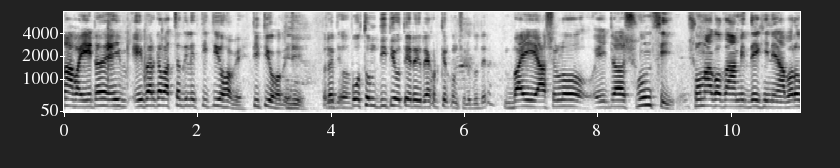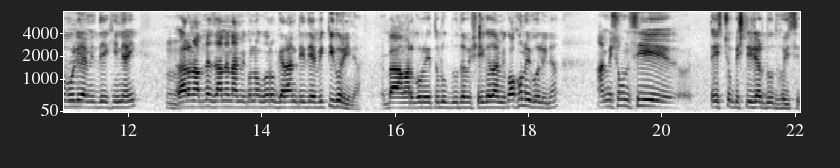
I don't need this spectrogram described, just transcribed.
না ভাই এটা এই এইবারকার বাচ্চা দিলে তৃতীয় হবে। তৃতীয় হবে। জি, তাহলে প্রথম দ্বিতীয়তে এর রেকর্ড কীরকম ছিল দুধের? ভাই আসলে এইটা শুনছি। শোনা কথা আমি দেখিনি আবারও বলি আমি দেখি নাই। কারণ আপনি জানেন আমি কোনো গরু গ্যারান্টি দিয়ে বিক্রি করি না। বা আমার গরু এতটুকু দুধ হবে সেই কথা আমি কখনোই বলি না। আমি শুনছি তেইশ চব্বিশ লিটার দুধ হয়েছে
